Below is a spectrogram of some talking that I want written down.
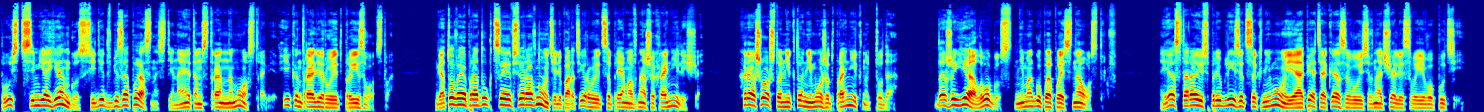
Пусть семья Янгус сидит в безопасности на этом странном острове и контролирует производство. Готовая продукция все равно телепортируется прямо в наше хранилище. Хорошо, что никто не может проникнуть туда. Даже я, Логус, не могу попасть на остров. Я стараюсь приблизиться к нему и опять оказываюсь в начале своего пути.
